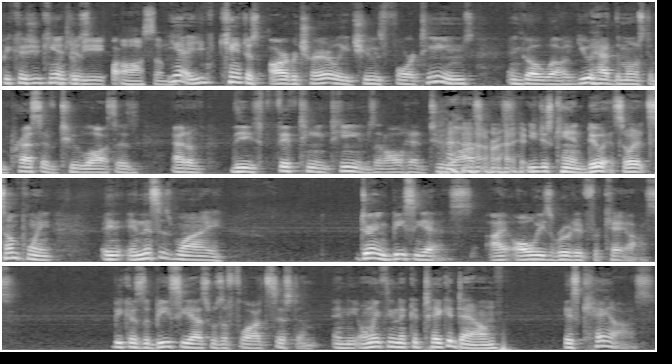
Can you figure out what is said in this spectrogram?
because you can't just be awesome. yeah, you can't just arbitrarily choose four teams and go, well, you had the most impressive two losses out of these 15 teams that all had two losses. Right. You just can't do it. So at some point, and, and this is why during BCS, I always rooted for chaos because the BCS was a flawed system, and the only thing that could take it down is chaos.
